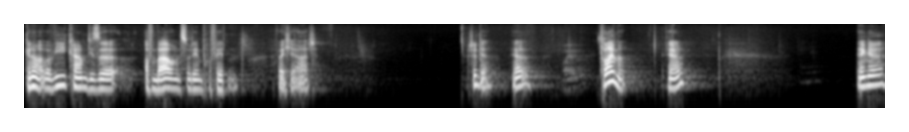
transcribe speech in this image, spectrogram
Genau, aber wie kam diese Offenbarung zu den Propheten? Auf welche Art? Stimmt ja? Ja, Träume. Ja? Engel.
